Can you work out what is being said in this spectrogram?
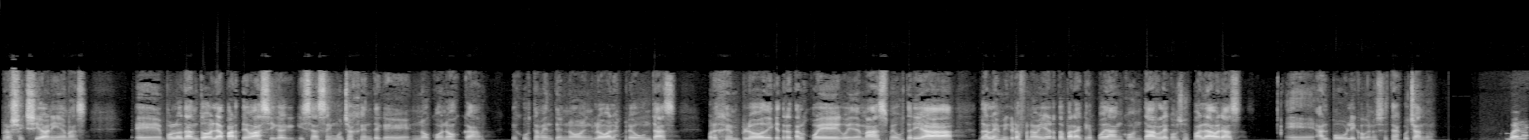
proyección y demás. Eh, por lo tanto, la parte básica que quizás hay mucha gente que no conozca, que justamente no engloba las preguntas, por ejemplo, de qué trata el juego y demás, me gustaría darles micrófono abierto para que puedan contarle con sus palabras eh, al público que nos está escuchando. Bueno,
